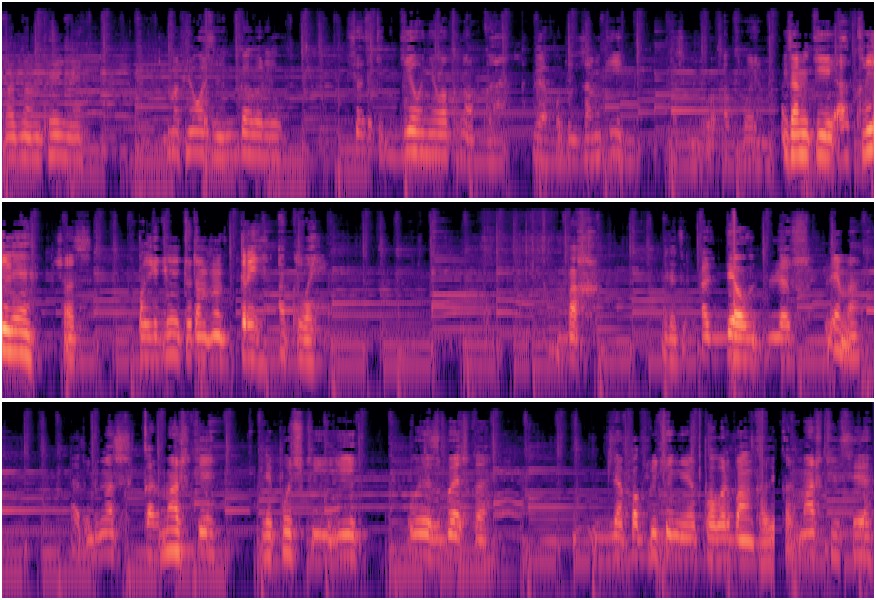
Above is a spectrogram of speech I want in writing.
в одном фильме мафиози говорил? Все-таки где у него кнопка? Сверху тут замки. Сейчас мы его откроем. Замки открыли. Сейчас поглядим, что там внутри. Открой. Бах. Этот отдел для шлема. А тут у нас кармашки, липучки и USB-шка для подключения пауэрбанка. Кармашки все.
